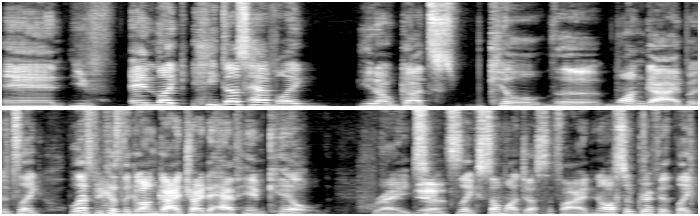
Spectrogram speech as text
and you've and like he does have like you know guts kill the one guy but it's like well that's because the gun guy tried to have him killed right yeah. so it's like somewhat justified and also griffith like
